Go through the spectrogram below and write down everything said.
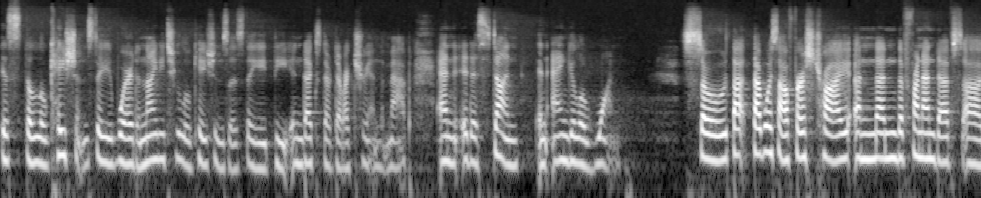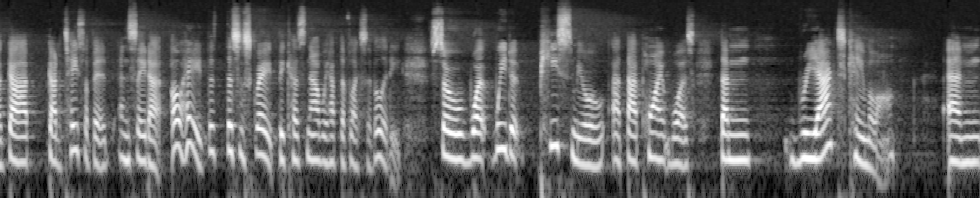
is the locations, they, where the 92 locations is, the, the index, their directory, and the map. And it is done in Angular 1. So that, that was our first try, and then the front-end devs uh, got, got a taste of it and say that, oh, hey, th this is great because now we have the flexibility. So what we did piecemeal at that point was then React came along and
